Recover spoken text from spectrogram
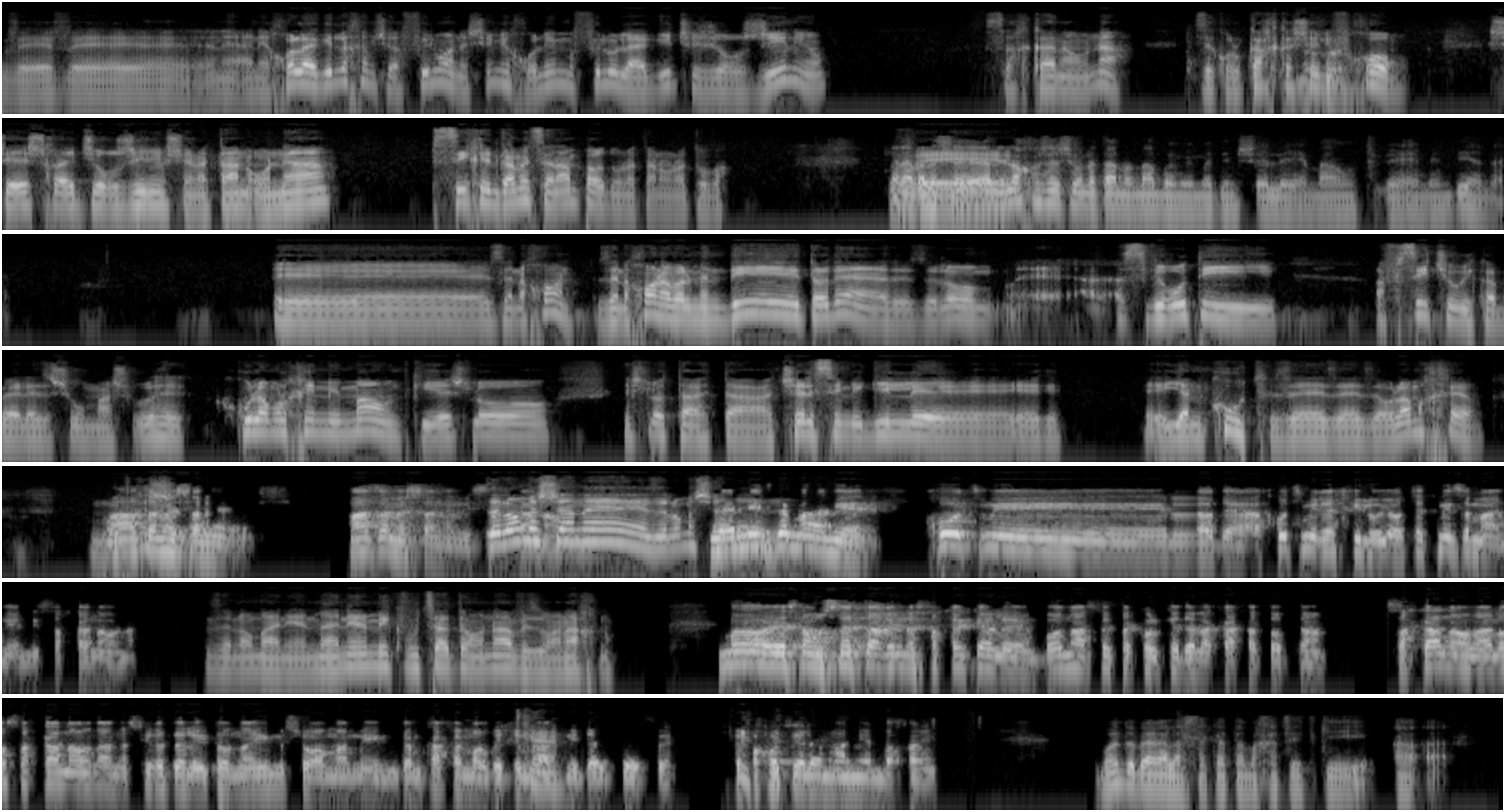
ואני יכול להגיד לכם שאפילו אנשים יכולים אפילו להגיד שז'ורג'יניו שחקן העונה. זה כל כך קשה נכון. לבחור, שיש לך את ג'ורג'יניו שנתן עונה פסיכית, גם אצל אמפרד הוא נתן עונה טובה. כן, אבל אני לא חושב שהוא נתן עונה בממדים של אה, מאונט ומנדי עדיין. אה, זה נכון, זה נכון, אבל מנדי, אתה יודע, זה לא... הסבירות היא אפסית שהוא יקבל איזשהו משהו. כולם הולכים ממאונט, כי יש לו, יש לו את הצ'לסי מגיל אה, ינקות, זה, זה, זה עולם אחר. מה זה משנה? מה זה משנה זה לא משנה, זה לא משנה. למי זה מעניין? חוץ מ... לא יודע, חוץ מרכילויות, את מי זה מעניין משחקן העונה? זה לא מעניין, מעניין מי קבוצת העונה וזו אנחנו. בוא, יש לנו שני תארים לשחק עליהם, בוא נעשה את הכל כדי לקחת אותם. שחקן העונה, לא שחקן העונה, נשאיר את זה לעיתונאים משועממים, גם ככה הם מרוויחים כן. מעט מדי כסף. לפחות שיהיה להם מעניין בחיים. בוא נדבר על הפסקת המחצית, כי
